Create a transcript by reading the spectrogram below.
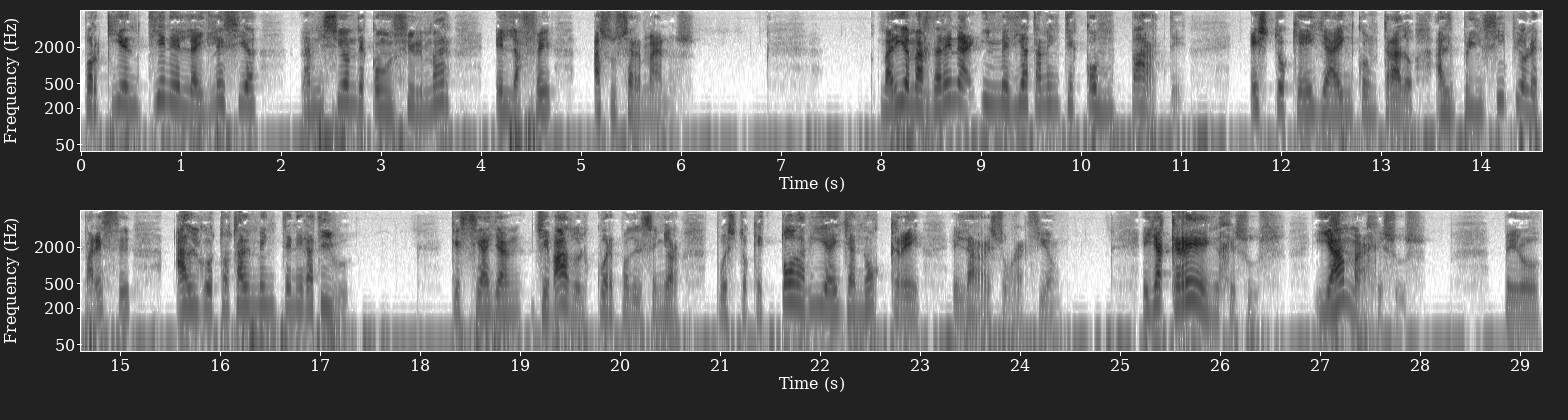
por quien tiene en la Iglesia la misión de confirmar en la fe a sus hermanos. María Magdalena inmediatamente comparte esto que ella ha encontrado. Al principio le parece algo totalmente negativo, que se hayan llevado el cuerpo del Señor, puesto que todavía ella no cree en la resurrección. Ella cree en Jesús y ama a Jesús, pero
